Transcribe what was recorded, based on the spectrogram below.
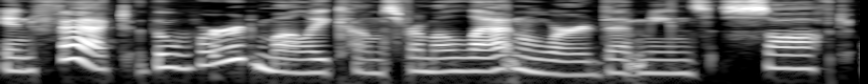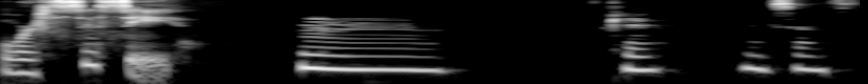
In fact, the word Molly comes from a Latin word that means soft or sissy. Hmm. Okay. Makes sense.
